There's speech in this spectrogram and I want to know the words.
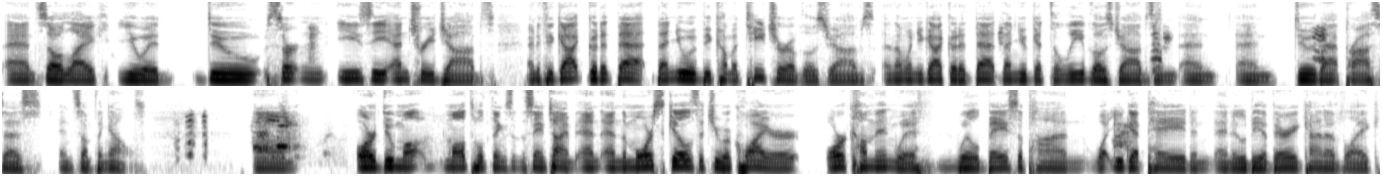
And so like you would do certain easy entry jobs and if you got good at that then you would become a teacher of those jobs and then when you got good at that then you get to leave those jobs and and and do that process in something else. Um, or do mul- multiple things at the same time and and the more skills that you acquire or come in with will base upon what you get paid and and it'll be a very kind of like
